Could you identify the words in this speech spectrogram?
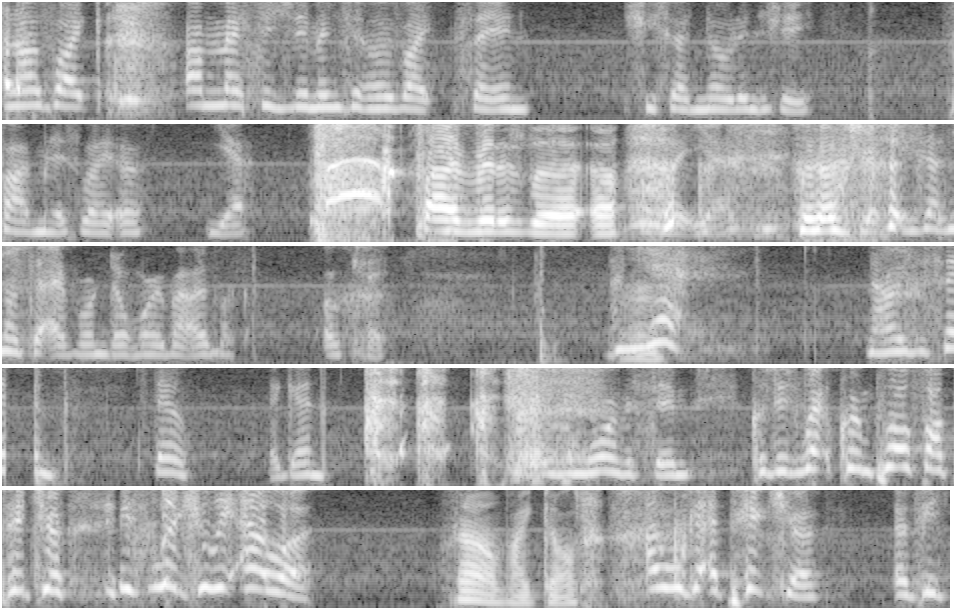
And I was like, I messaged him instantly. I was like saying, "She said no, didn't she?" Five minutes later, yeah, Five minutes later. Like, yeah. yeah. She says no to everyone. Don't worry about it. I was like, okay. And yeah, now he's a sim. Still, again. Even more of a sim because his Room profile picture is literally Ella. Oh my god. I will get a picture of his.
